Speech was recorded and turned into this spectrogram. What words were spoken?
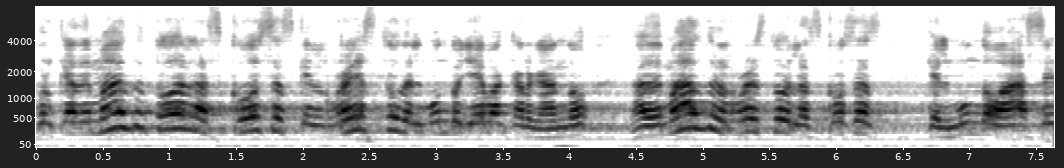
Porque además de todas las cosas que el resto del mundo lleva cargando, además del resto de las cosas que el mundo hace,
